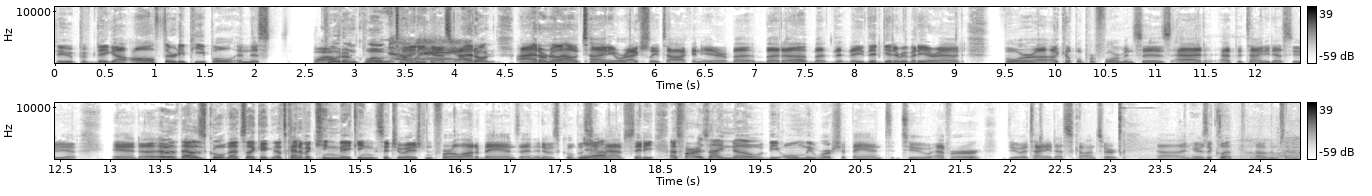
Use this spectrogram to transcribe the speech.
to they got all 30 people in this Wow. quote unquote No tiny way. desk. I don't I don't know how tiny we're actually talking here, but but uh but they did get everybody around for uh, a couple performances at at the Tiny Desk Studio, and uh, it was, that was cool. That's like a, that's kind of a king making situation for a lot of bands, and, and it was cool to see Yeah. Mav City. As far as I know, the only worship band to ever do a Tiny Desk concert. Uh, and here's a clip of them singing.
